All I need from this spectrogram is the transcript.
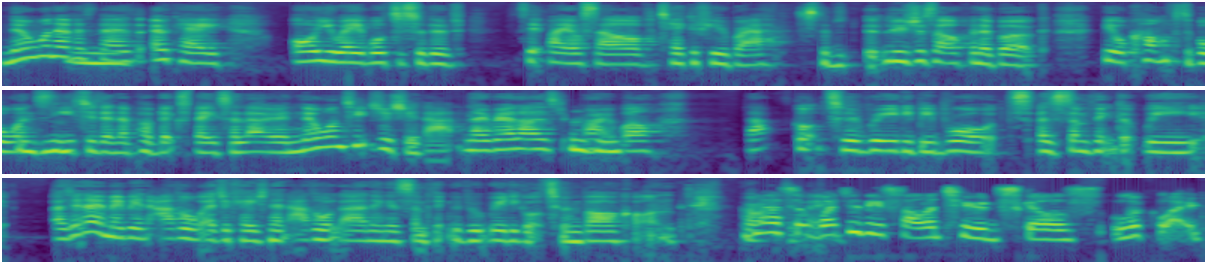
No one ever mm. says, okay, are you able to sort of sit by yourself, take a few breaths, lose yourself in a book, feel comfortable when mm-hmm. seated in a public space alone. No one teaches you that. And I realized, mm-hmm. right, well, that's got to really be brought as something that we I don't know, maybe an adult education and adult learning is something we've really got to embark on. Yeah, so what do these solitude skills look like?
